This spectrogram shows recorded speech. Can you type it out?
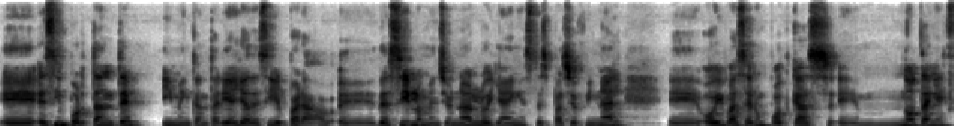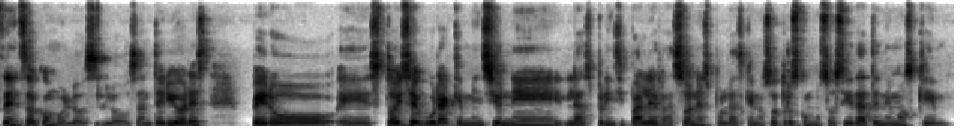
eh, es importante y me encantaría ya decir para eh, decirlo, mencionarlo ya en este espacio final. hoy va a ser un podcast no tan extenso como los, los anteriores, pero eh, estoy segura que mencioné las principales razones por las que nosotros como sociedad tenemos que,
